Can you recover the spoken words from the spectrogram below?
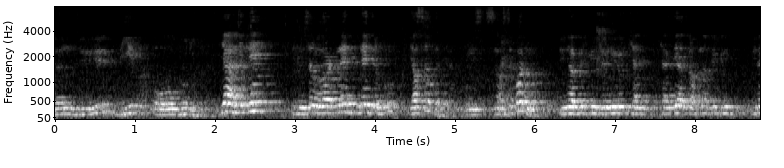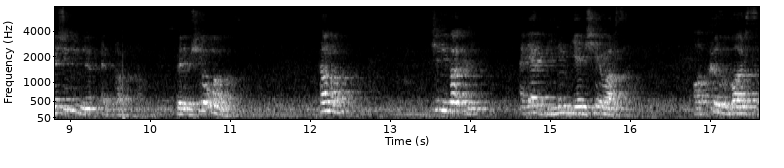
döndüğü bir olgudur. Yani ne? Bilimsel olarak ne, nedir bu? Yasadır yani. Bunun istisnası var mı? Dünya bir gün dönüyor, kendi etrafında bir gün güneşin dünya etrafında. Böyle bir şey olamaz. Tamam. Şimdi bakın, eğer bilim diye bir şey varsa, akıl varsa,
